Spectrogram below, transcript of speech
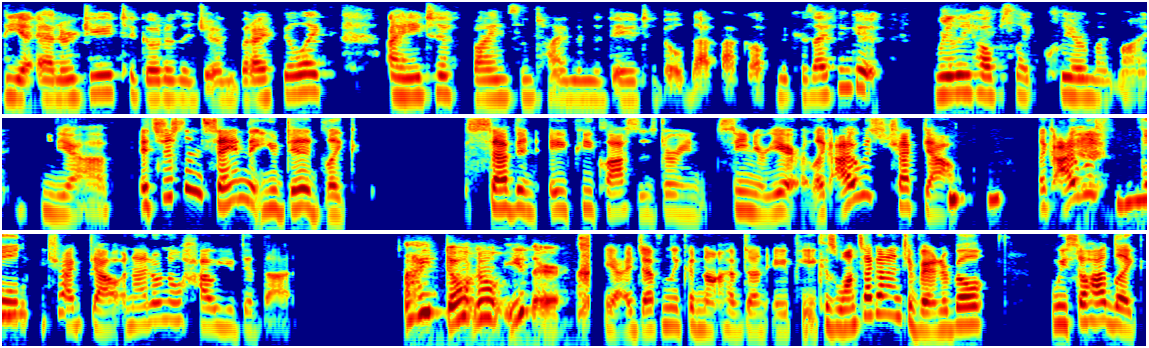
the energy to go to the gym. But I feel like I need to find some time in the day to build that back up because I think it really helps like clear my mind. Yeah. It's just insane that you did like seven AP classes during senior year. Like I was checked out. Like I was fully mm. checked out and I don't know how you did that. I don't know either. Yeah, I definitely could not have done AP because once I got into Vanderbilt, we still had like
